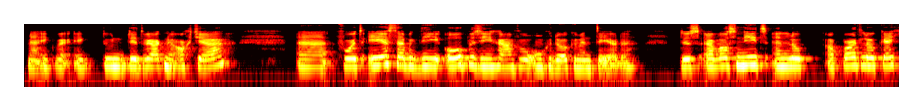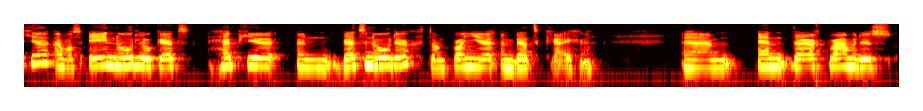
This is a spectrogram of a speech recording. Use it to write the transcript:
nou, ik, ik doe dit werk nu acht jaar. Uh, voor het eerst heb ik die open zien gaan voor ongedocumenteerden. Dus er was niet een apart loketje, er was één noodloket. Heb je een bed nodig, dan kan je een bed krijgen. Um, en daar kwamen dus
